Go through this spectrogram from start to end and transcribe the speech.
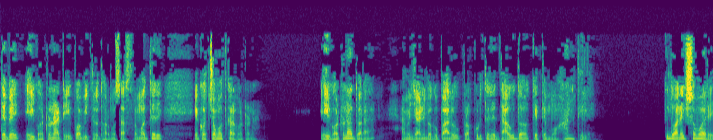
ତେବେ ଏହି ଘଟଣାଟି ପବିତ୍ର ଧର୍ମଶାସ୍ତ୍ର ମଧ୍ୟରେ ଏକ ଚମତ୍କାର ଘଟଣା। ଏହି ଘଟଣା ଦ୍ୱାରା ଆମେ ଜାଣିବାକୁ ପାରୁ ପ୍ରକୃତରେ ଦାଉଦ କେତେ ମହାନ ଥିଲେ। କିନ୍ତୁ ଅନେକ ସମୟରେ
